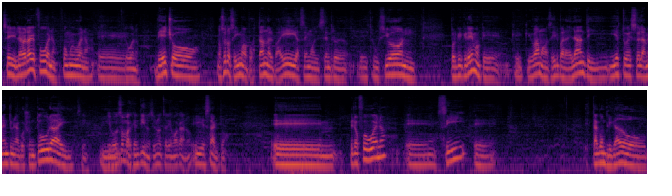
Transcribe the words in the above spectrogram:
Sí, la verdad que fue bueno, fue muy bueno. Eh, Qué bueno. De hecho, nosotros seguimos apostando al país, hacemos el centro de, de distribución y porque creemos que, que- que vamos a seguir para adelante y, y esto es solamente una coyuntura y, Sí. Y- Y porque somos argentinos, si no no estaríamos acá, ¿no? y exacto. Eh, pero fue bueno, eh, sí. eh, está complicado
